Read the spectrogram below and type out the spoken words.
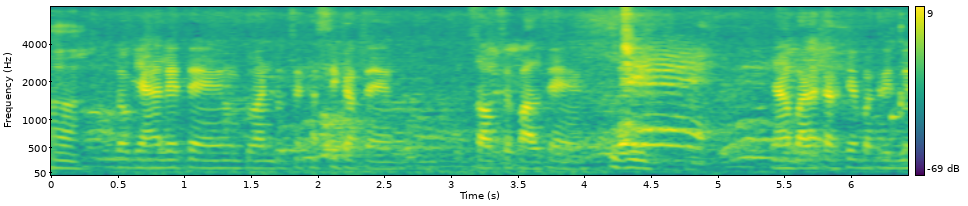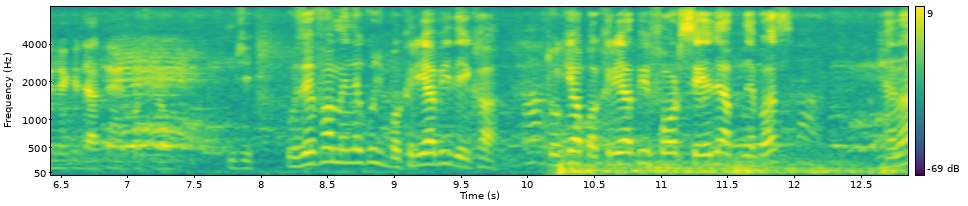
हाँ। लोग यहाँ लेते हैं उनको अंडों से खस्सी करते हैं शौक से पालते हैं। जी। यहाँ बड़ा करके बकरीद में लेके जाते हैं कुछ लोग। जी। उज़ैफ़ा मैंने कुछ बकरियाँ भी देखा। तो क्या बकरियाँ भी फॉर सेल है अपने पास? है ना?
